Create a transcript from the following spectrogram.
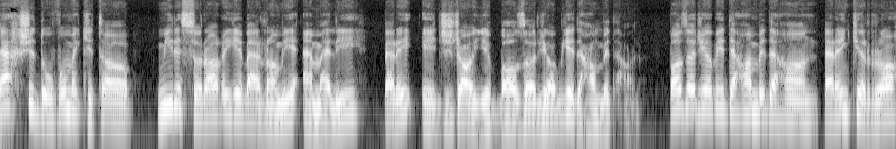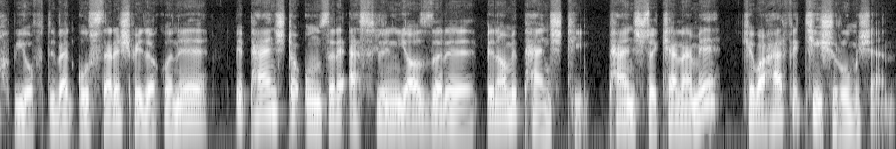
بخش دوم کتاب میره سراغ یه برنامه عملی برای اجرای بازاریابی دهان به دهان. بازاریابی دهان به دهان برای اینکه راه بیفته و گسترش پیدا کنه به پنج تا عنصر اصلی نیاز داره به نام پنج T. پنج تا کلمه که با حرف T شروع میشن.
